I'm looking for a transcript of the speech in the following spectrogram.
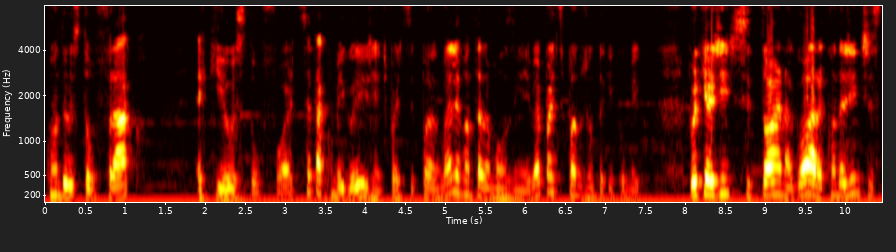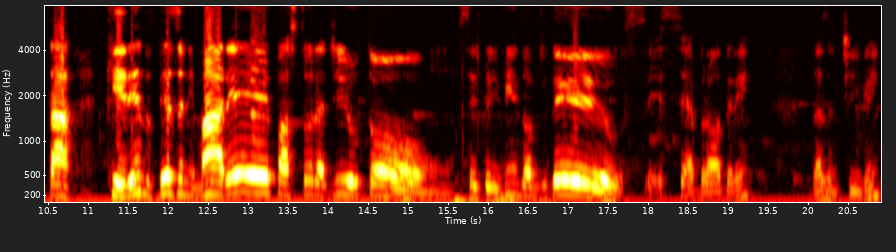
quando eu estou fraco, é que eu estou forte. Você está comigo aí, gente, participando? Vai levantando a mãozinha aí, vai participando junto aqui comigo. Porque a gente se torna agora, quando a gente está querendo desanimar. Ei, pastor Adilton! Seja bem-vindo, homem de Deus! Esse é brother, hein? Das antigas, hein?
